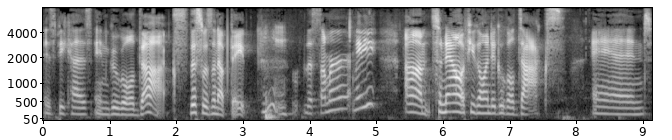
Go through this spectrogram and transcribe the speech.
is because in Google Docs, this was an update this summer, maybe. Um, so now if you go into Google Docs and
